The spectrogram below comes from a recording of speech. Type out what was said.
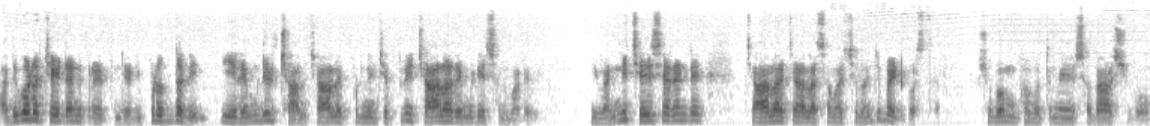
అది కూడా చేయడానికి చేయండి. ఇప్పుడు వద్దది. ఈ రెమెడీలు చాలు. చాలా ఇప్పుడు నేను చెప్పిన చాలా రెమెడీస్ అనమాట ఇవి. ఇవన్నీ చేశారంటే చాలా చాలా సమస్యల నుంచి బయటకు వస్తారు. శుభం భవతమే సదాశివం.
